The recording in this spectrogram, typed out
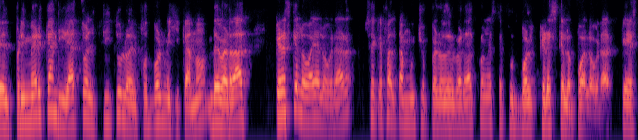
el primer candidato al título del fútbol mexicano? ¿De verdad crees que lo vaya a lograr? Sé que falta mucho, pero ¿de verdad con este fútbol crees que lo pueda lograr? ¿Que es-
